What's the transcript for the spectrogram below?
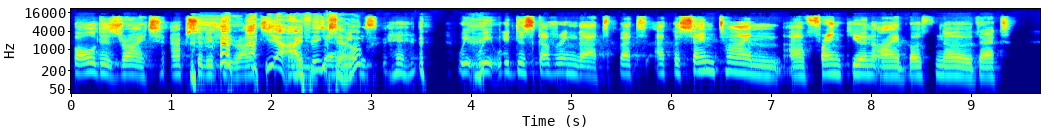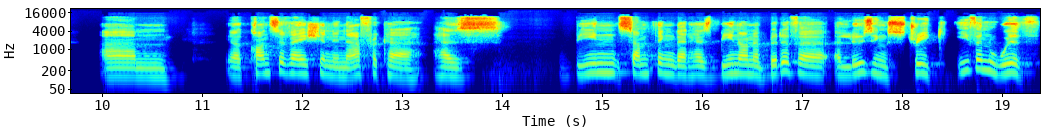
bold is right. Absolutely right. Yeah, I think uh, so. We, we, we're discovering that. But at the same time, uh, Frank, you and I both know that um, you know, conservation in Africa has been something that has been on a bit of a, a losing streak, even with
